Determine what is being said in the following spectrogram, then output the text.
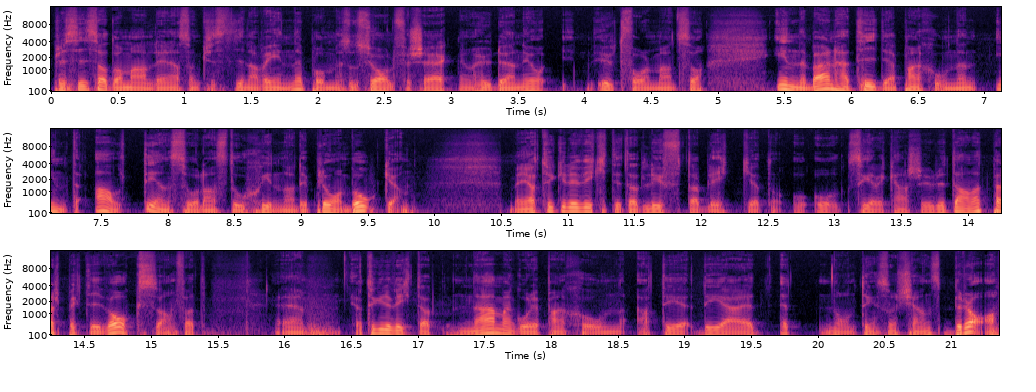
precis av de anledningar som Kristina var inne på med socialförsäkring och hur den är utformad så innebär den här tidiga pensionen inte alltid en sådan stor skillnad i plånboken. Men jag tycker det är viktigt att lyfta blicket och, och, och se det kanske ur ett annat perspektiv också. För att, eh, jag tycker det är viktigt att när man går i pension att det, det är ett, ett, någonting som känns bra.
